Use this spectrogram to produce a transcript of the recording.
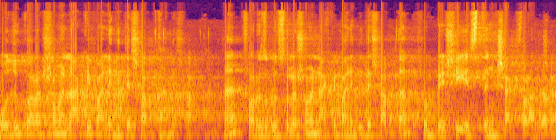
অজু করার সময় নাকে পানি দিতে সাবধান। হ্যাঁ ফরজ গোসলের সময় নাকে পানি দিতে সাবধান। খুব বেশি ইস্তেংশাক করা যাবে।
